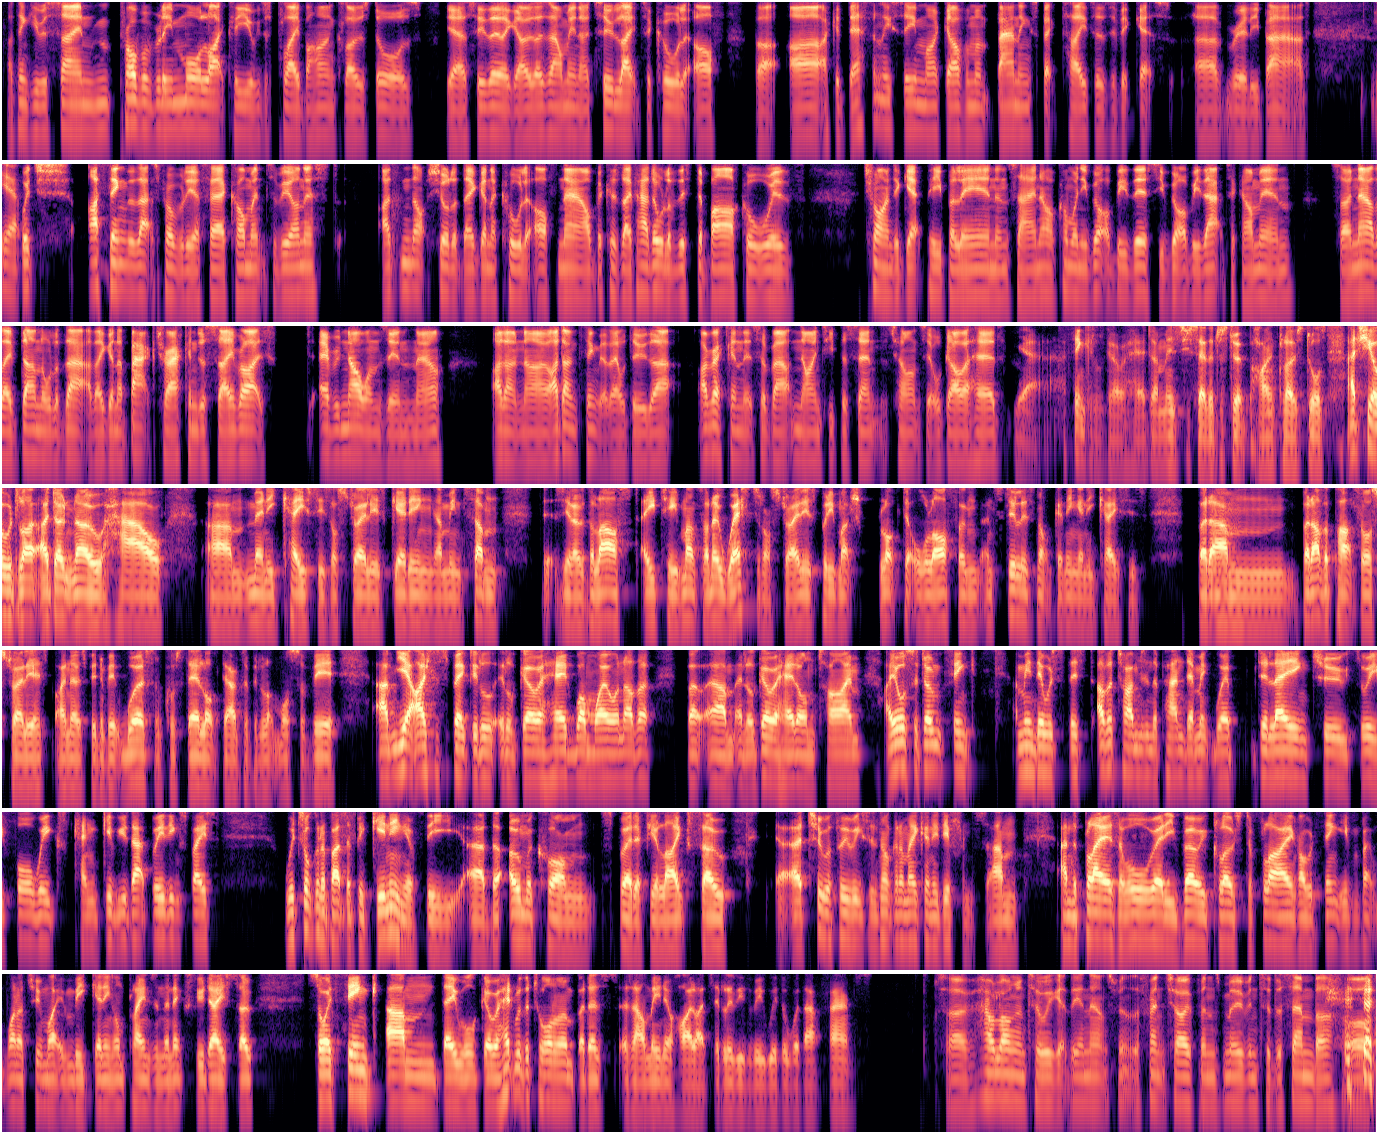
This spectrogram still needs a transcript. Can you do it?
I think he was saying probably more likely you would just play behind closed doors. Yeah, see there they go. There's Almino. Too late to call it off, but uh, I could definitely see my government banning spectators if it gets uh, really bad. Yeah, which I think that that's probably a fair comment to be honest. I'm not sure that they're going to call it off now because they've had all of this debacle with trying to get people in and saying, "Oh, come on, you've got to be this, you've got to be that to come in." So now they've done all of that. Are they going to backtrack and just say, "Right, every no one's in now"? I don't know. I don't think that they'll do that. I reckon it's about ninety percent chance it will go ahead. Yeah, I think it'll go ahead. I mean, as you say, they'll just do it behind closed doors. Actually, I would like. I don't know how um, many cases Australia's getting. I mean, some you know the last 18 months i know western australia has pretty much blocked it all off and, and still is not getting any cases. But mm. um but other parts of australia i know it's been a bit worse and of course their lockdowns have been a lot more severe. Um yeah i suspect it'll it'll go ahead one way or another but um it'll go ahead on time. I also don't think i mean there was there's other times in the pandemic where delaying two three four weeks can give you that breathing space. We're talking about the beginning of the uh, the omicron spread if you like. So uh, two or three weeks is not going to make any difference. Um, and the players are already very close to flying. I would think even one or two might even be getting on planes in the next few days. So, so I think um, they will go ahead with the tournament. But as as Almino highlights, it'll either be with or without fans. So, how long until we get the announcement that the French Open's moving to December? Or...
